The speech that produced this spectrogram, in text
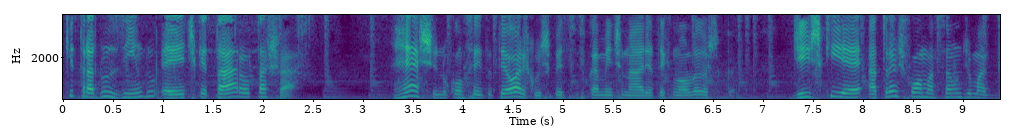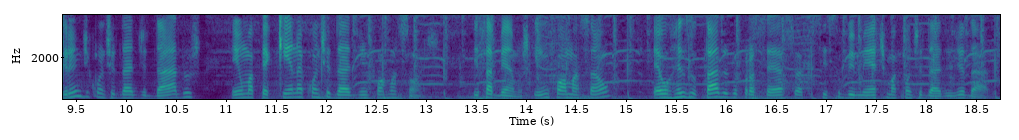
que traduzindo é etiquetar ou taxar. Hash, no conceito teórico, especificamente na área tecnológica, diz que é a transformação de uma grande quantidade de dados em uma pequena quantidade de informações. E sabemos que informação é o resultado do processo a que se submete uma quantidade de dados.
